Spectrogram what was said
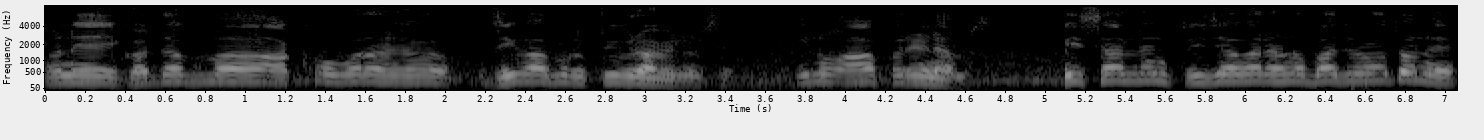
અને ગદબમાં આખું વર્ષ જીવામૃત પીવરાવેલું છે. એનું આ પરિણામ છે. પૈસા લઈને ત્રીજા વર્ષનો બાજરો હતો ને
